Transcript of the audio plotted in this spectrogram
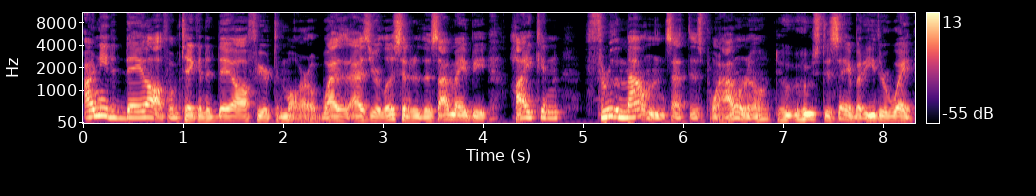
I need a day off. I'm taking a day off here tomorrow. As, as you're listening to this, I may be hiking through the mountains at this point. I don't know. Who, who's to say? But either way,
